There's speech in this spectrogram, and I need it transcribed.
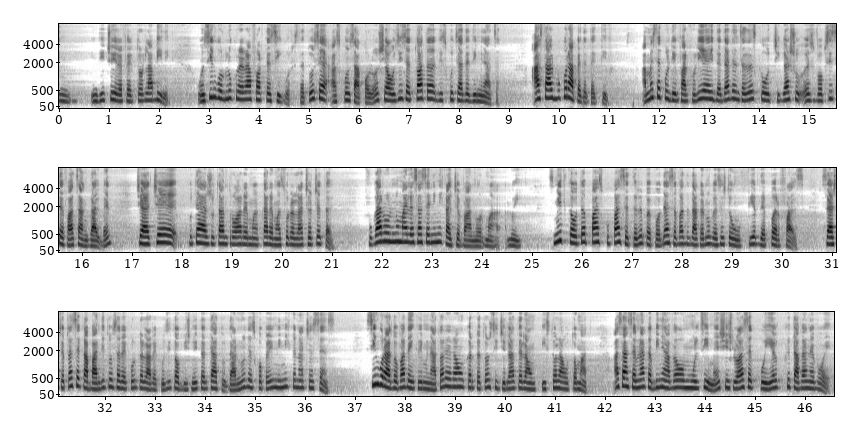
indiciu referitor la Bini. Un singur lucru era foarte sigur. Stătuse ascuns acolo și auzise toată discuția de dimineață. Asta îl bucura pe detectiv. Amestecul din farfurie îi dădea de înțeles că ucigașul își vopsise fața în galben, ceea ce putea ajuta într-o oarecare măsură la cercetări. Fugarul nu mai lăsase nimic altceva în urma lui. Smith căută pas cu pas să târâ pe podea să vadă dacă nu găsește un fir de păr fals. Se așteptase ca banditul să recurgă la recuzita obișnuită în teatru, dar nu descoperi nimic în acest sens. Singura dovadă incriminatoare era un cărcător sigilat de la un pistol automat. Asta însemna că bine avea o mulțime și își luase cu el cât avea nevoie.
